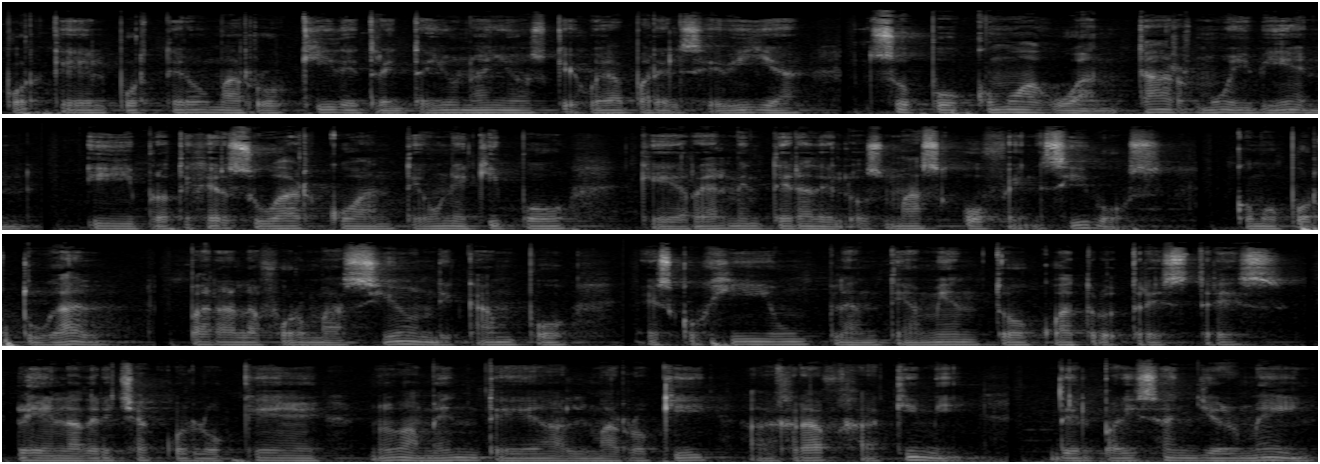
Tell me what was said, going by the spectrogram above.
porque el portero marroquí de 31 años que juega para el Sevilla supo cómo aguantar muy bien y proteger su arco ante un equipo que realmente era de los más ofensivos, como Portugal, para la formación de campo escogí un planteamiento 4-3-3. En la derecha coloqué nuevamente al marroquí Agraf Hakimi del Paris Saint-Germain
